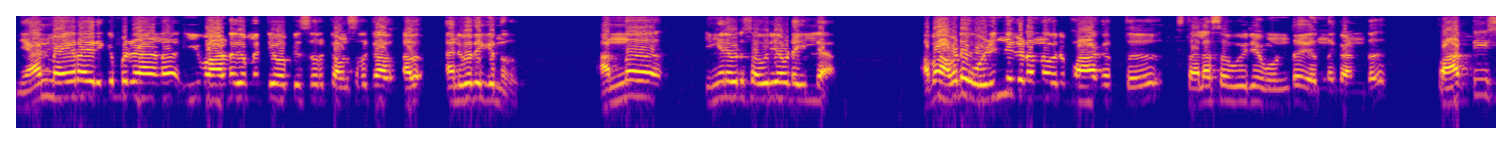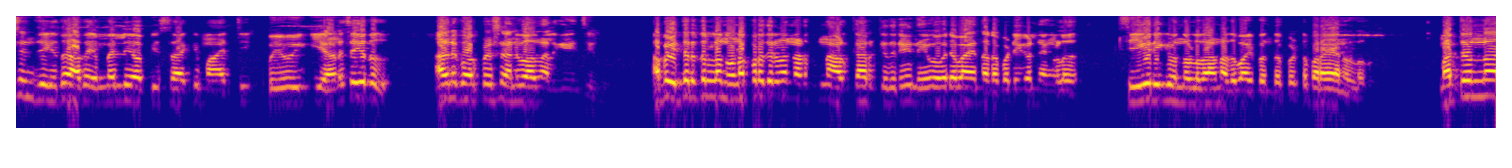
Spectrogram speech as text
ഞാൻ മേയറായിരിക്കുമ്പോഴാണ് ഈ വാർഡ് കമ്മിറ്റി ഓഫീസർ കൗൺസിലർക്ക് അനുവദിക്കുന്നത്. അന്ന് ഇങ്ങനെ ഒരു സൗകര്യം അവിടെ ഇല്ല. അപ്പൊ അവിടെ ഒഴിഞ്ഞു കിടന്ന ഒരു ഭാഗത്ത് സ്ഥല സൗകര്യമുണ്ട് എന്ന് കണ്ട് പാർട്ടീഷൻ ചെയ്ത് അത് എം എൽ എ ഓഫീസാക്കി മാറ്റി ഉപയോഗിക്കുകയാണ് ചെയ്തത്. അതിന് കോർപ്പറേഷൻ അനുവാദം നൽകുകയും ചെയ്തു. അപ്പൊ ഇത്തരത്തിലുള്ള നുണപ്രചരണം നടത്തുന്ന ആൾക്കാർക്കെതിരെ നിയമപരമായ നടപടികൾ ഞങ്ങൾ സ്വീകരിക്കുമെന്നുള്ളതാണ് അതുമായി ബന്ധപ്പെട്ട് പറയാനുള്ളത്. മറ്റൊന്ന്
